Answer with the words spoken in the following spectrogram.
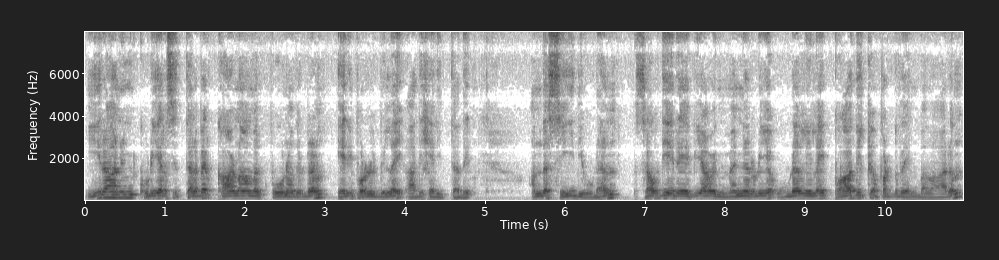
ஈரானின் குடியரசுத் தலைவர் காணாமல் போனதுடன் எரிபொருள் விலை அதிகரித்தது. அந்த செய்தியுடன் சவுதி அரேபியாவின் மன்னருடைய உடல்நிலை பாதிக்கப்பட்டது என்பதாலும்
